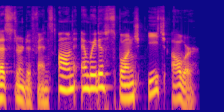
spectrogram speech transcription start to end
Let's turn the fans on and wait the sponge each hour.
